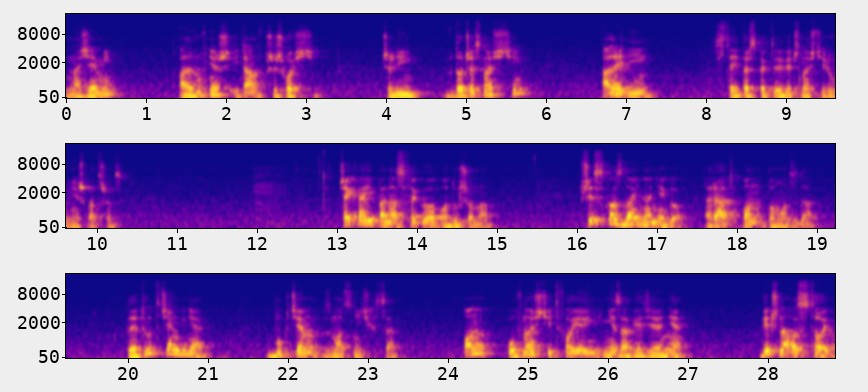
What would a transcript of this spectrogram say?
na ziemi, ale również i tam w przyszłości, czyli w doczesności, ale i z tej perspektywy wieczności również patrząc. Czekaj Pana swego o ma. Wszystko zdaj na Niego, rad On pomoc da. Gdy trud Cię gnie, Bóg Cię wzmocnić chce. On ufności Twojej nie zawiedzie, nie. Wieczna ostojo,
